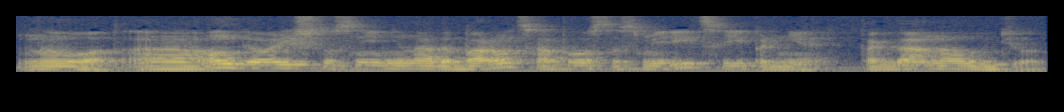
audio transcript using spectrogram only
Ну вот. А он говорит, что с ней не надо бороться, а просто смириться и принять. Тогда она уйдет.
